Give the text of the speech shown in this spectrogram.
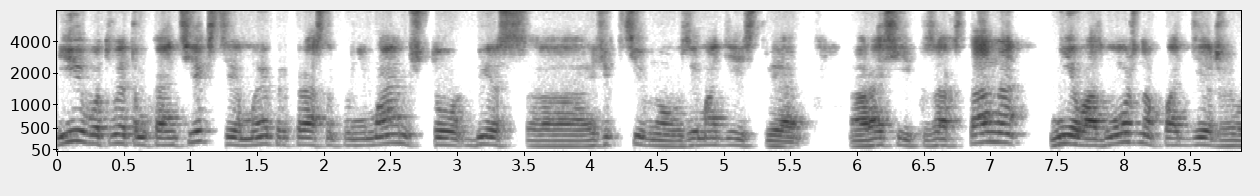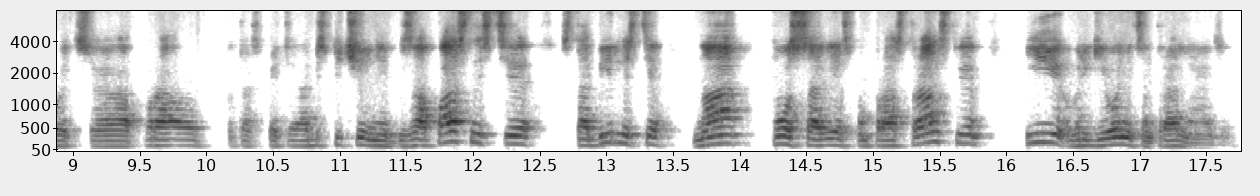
и вот в этом контексте мы прекрасно понимаем, что без а, эффективного взаимодействия а, России и Казахстана невозможно поддерживать а, так сказать, обеспечение безопасности, стабильности на постсоветском пространстве и в регионе Центральной Азии.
